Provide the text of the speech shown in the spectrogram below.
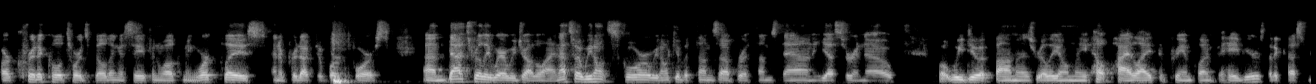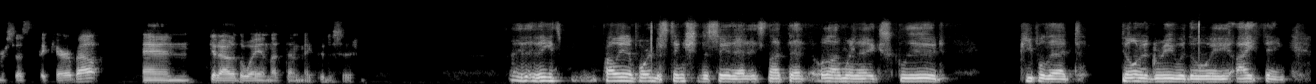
are critical towards building a safe and welcoming workplace and a productive workforce um, that's really where we draw the line that's why we don't score we don't give a thumbs up or a thumbs down a yes or a no what we do at fama is really only help highlight the pre-employment behaviors that a customer says that they care about and get out of the way and let them make the decision I think it's probably an important distinction to say that it's not that, well, I'm going to exclude people that don't agree with the way I think,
